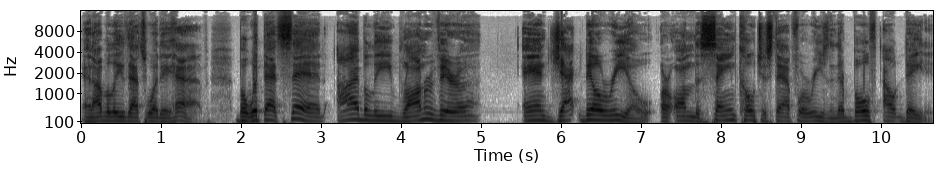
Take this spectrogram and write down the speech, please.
And I believe that's what they have. But with that said, I believe Ron Rivera and Jack Del Rio are on the same coaching staff for a reason. They're both outdated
